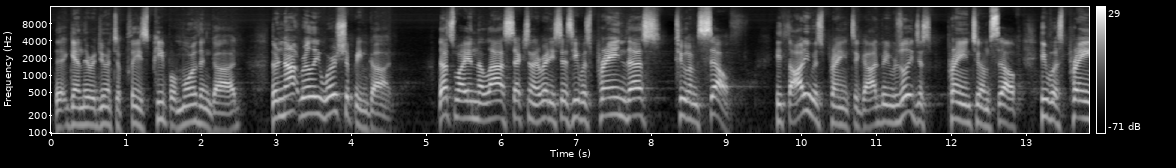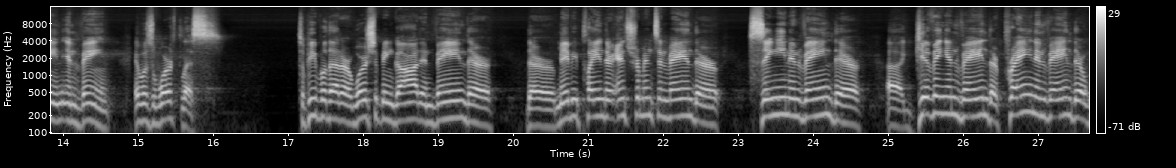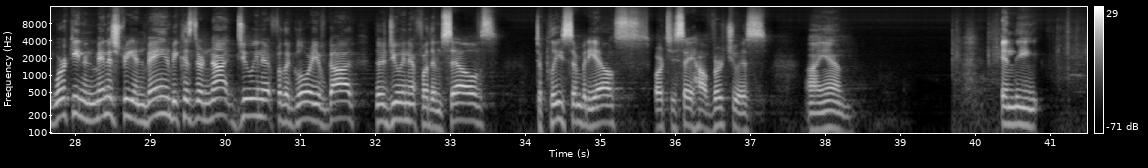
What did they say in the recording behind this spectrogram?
Again, they were doing to please people more than God. They're not really worshiping God. That's why in the last section I read, he says he was praying thus to himself. He thought he was praying to God, but he was really just praying to himself. He was praying in vain it was worthless. So people that are worshiping God in vain, they're they're maybe playing their instruments in vain, they're singing in vain, they're uh, giving in vain, they're praying in vain, they're working in ministry in vain because they're not doing it for the glory of God. They're doing it for themselves, to please somebody else, or to say how virtuous I am. In the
